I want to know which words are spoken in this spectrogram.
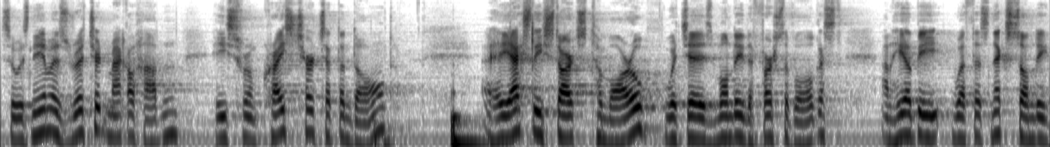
So his name is Richard McElhatton. He's from Christchurch at Dundonald. Uh, he actually starts tomorrow, which is Monday, the 1st of August, and he'll be with us next Sunday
